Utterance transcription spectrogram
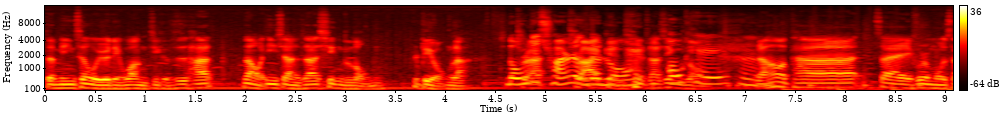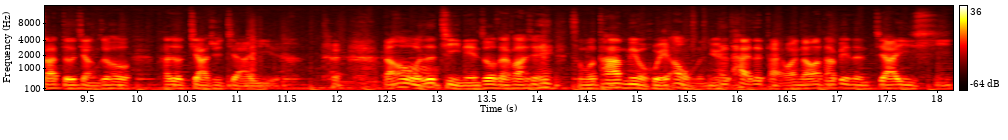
的名称我有点忘记，可是他让我印象的是他姓龙，龙啦，龙的传人的龙，对，他姓龙。Okay, 嗯、然后他在福尔摩沙得奖之后，他就嫁去嘉义了。对，然后我是几年之后才发现，哎、欸，怎么他没有回澳门？原来他还在台湾，然后他变成嘉义西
